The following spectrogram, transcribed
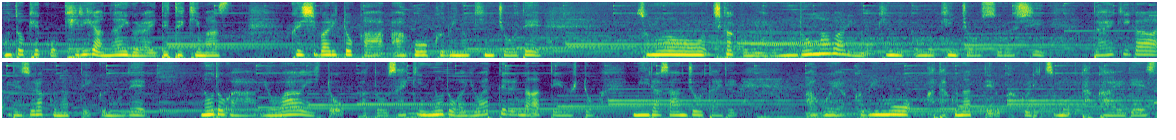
本当結構キリがないぐらい出てきます。食いしばりとか顎首の緊張でその近くにある喉周りの筋肉も緊張するし唾液が出づらくなっていくので喉が弱い人あと最近喉が弱ってるなっていう人ミイラさん状態で顎や首も硬くなっている確率も高いです。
